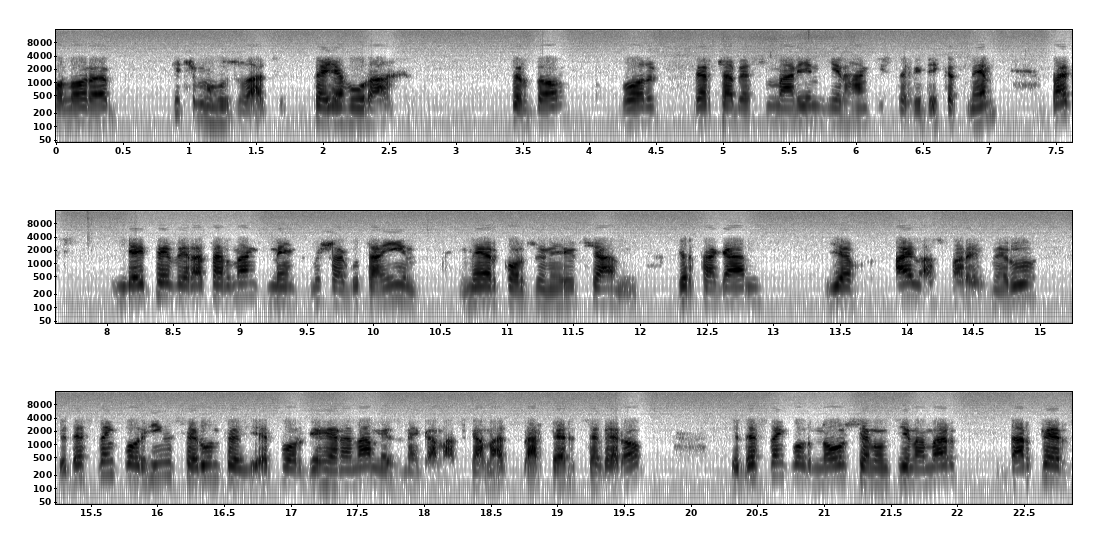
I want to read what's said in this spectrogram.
բոլորը քիչ մհուզված, թեև ուրախ սրտով որ վերջապես Մարին իր հանգիստը պիտի գտնեմ, բայց եթե վերադառնանք մենք մշակութային մեր կորձունեության գրթական եւ այլ ասպարեզներու դեսնենք որ հին սերունդը երբ որ գերանա մեզ մեգամած կամած դարբեր ծևերով դեսնենք որ նոր սերունդի համար դարբեր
